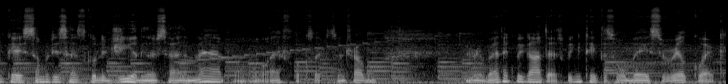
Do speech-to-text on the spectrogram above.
Okay, somebody just has to go to G on the other side of the map. Oh, F looks like it's in trouble. Alright, but I think we got this. We can take this whole base real quick.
